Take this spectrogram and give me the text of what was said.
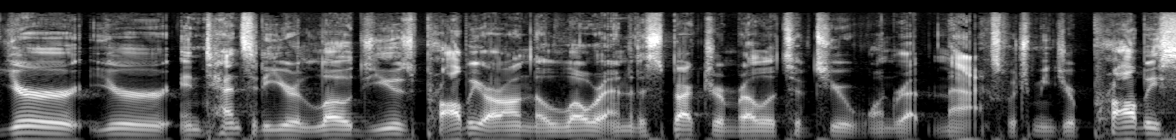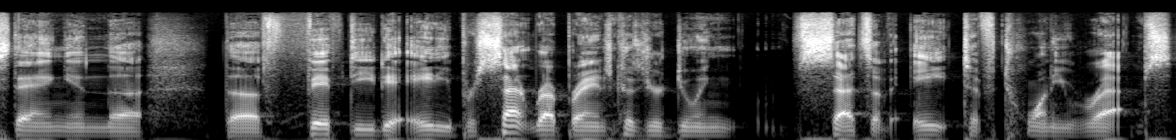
your your intensity, your loads used probably are on the lower end of the spectrum relative to your one rep max, which means you're probably staying in the the 50 to 80 percent rep range because you're doing sets of eight to 20 reps.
